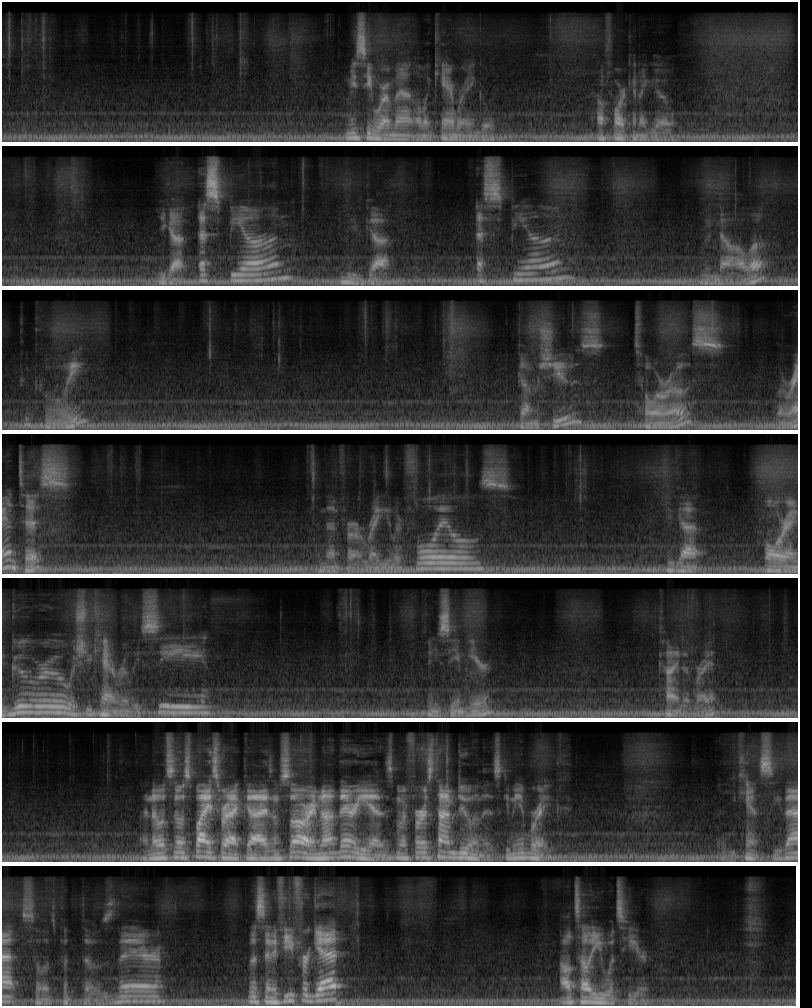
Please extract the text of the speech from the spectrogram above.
Let me see where I'm at on my camera angle. How far can I go? You got Espeon. You've got Espeon. Lunala. Kukui. Gumshoos. Tauros. Lurantis. And then for our regular foils, you got Oranguru, which you can't really see. Can you see him here? Kind of, right? I know it's no Spice Rack, guys. I'm sorry, I'm not there yet. Is my first time doing this. Give me a break. Uh, you can't see that, so let's put those there. Listen, if you forget, I'll tell you what's here.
